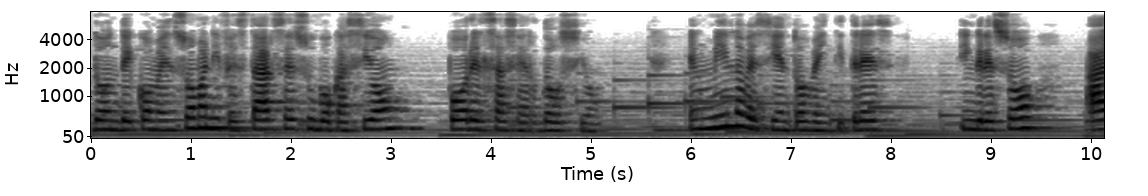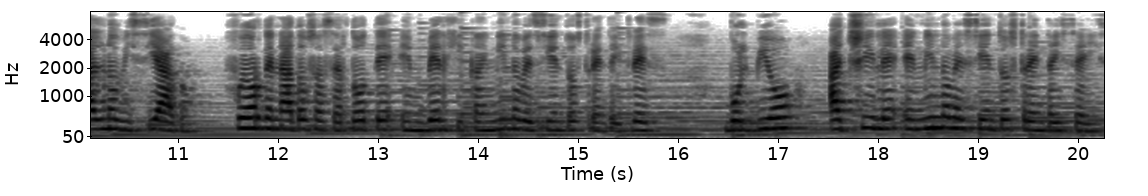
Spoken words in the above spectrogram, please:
donde comenzó a manifestarse su vocación por el sacerdocio. En 1923 ingresó al noviciado. Fue ordenado sacerdote en Bélgica en 1933. Volvió a Chile en 1936.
